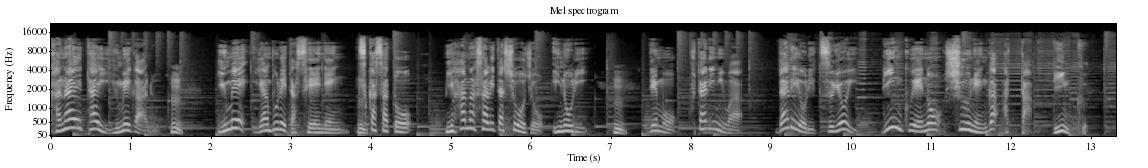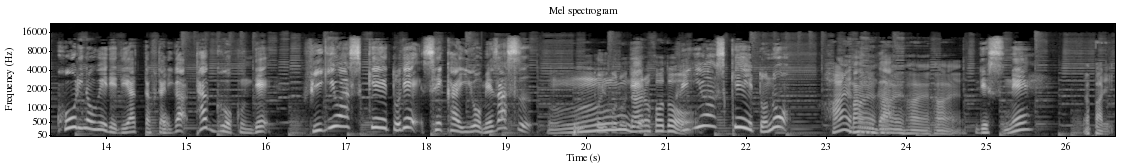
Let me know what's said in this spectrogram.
叶えたい夢がある。うん夢破れた青年、うん司と見放された少女、祈り。うんでも二人には誰より強いリンクへの執念があった。リンク。氷の上で出会った二人がタッグを組んで、フィギュアスケートで世界を目指す。ということでなるほフど。ィギュアスケートの漫画。ですね。やっぱり、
